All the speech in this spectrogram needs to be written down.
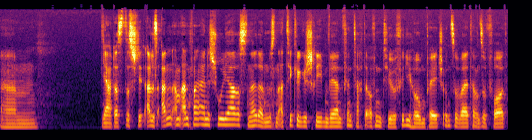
Ähm, ja, das, das steht alles an am Anfang eines Schuljahres. Ne? Dann müssen Artikel geschrieben werden für den Tag der offenen Tür, für die Homepage und so weiter und so fort.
